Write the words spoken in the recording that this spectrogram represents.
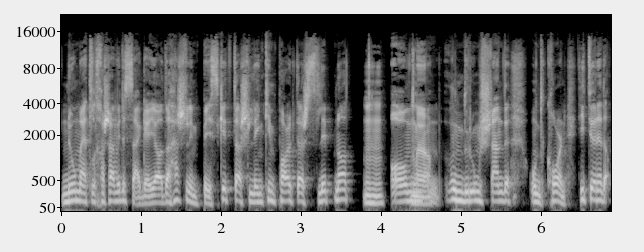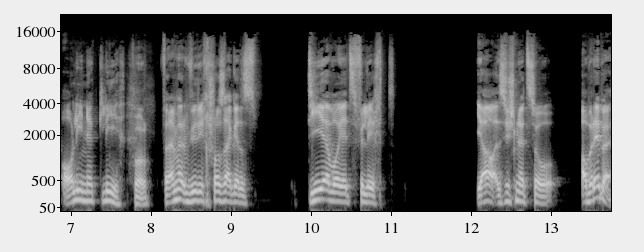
Nu Metal kannst du auch wieder sagen, ja, da hast du Limp Bizkit, da hast du Linkin Park, da hast du Slipknot, Mhm. um, Ja. unter Umständen, und Korn. Die tun nicht alle nicht gleich. Voll. Von dem her würde ich schon sagen, dass die, die jetzt vielleicht, ja, es ist nicht so, aber eben,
